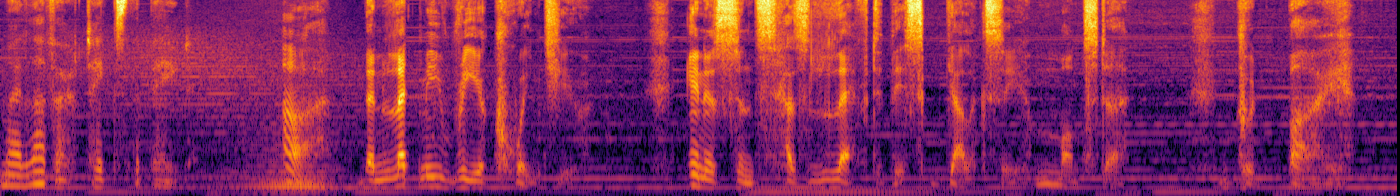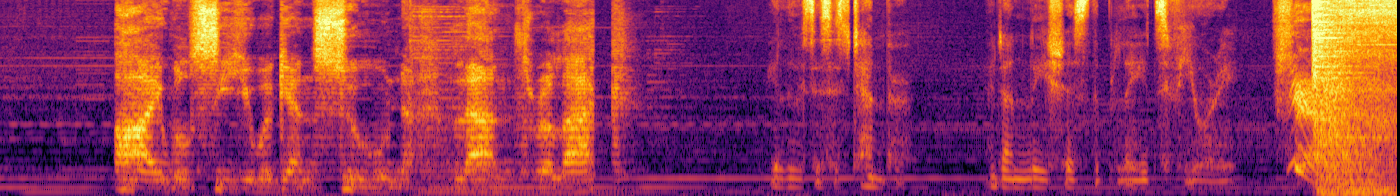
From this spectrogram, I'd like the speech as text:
My lover takes the bait. Ah, then let me reacquaint you. Innocence has left this galaxy, monster. Goodbye. I will see you again soon, Lanthralak. He loses his temper and unleashes the blade's fury.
